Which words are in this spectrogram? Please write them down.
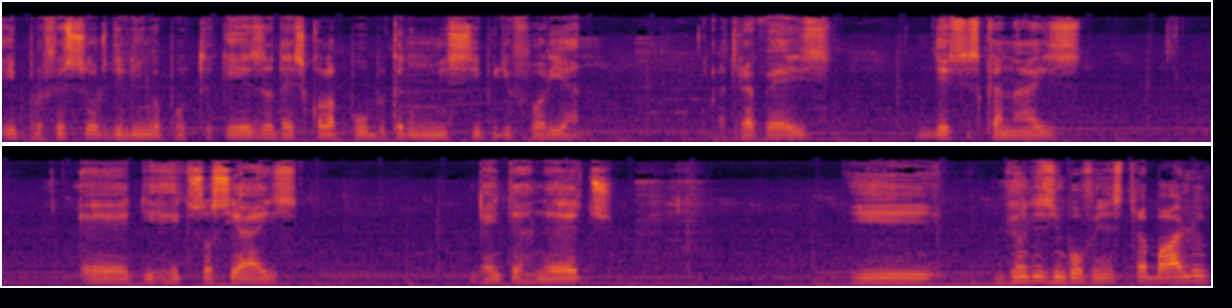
e professores de língua portuguesa da escola pública no município de Floriano, através desses canais é, de redes sociais, da internet e venho desenvolvendo esse trabalho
